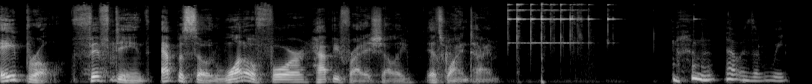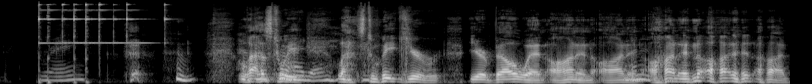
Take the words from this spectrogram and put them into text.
April 15th, episode 104. Happy Friday, Shelly. It's wine time. that was a weak ring. last week last week your your bell went on and on and on and on and on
